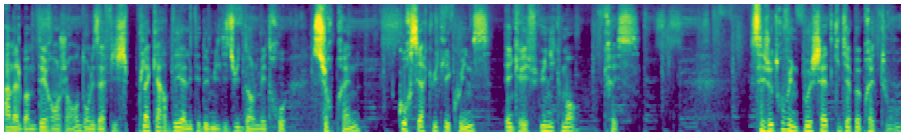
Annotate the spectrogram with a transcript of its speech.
Un album dérangeant dont les affiches placardées à l'été 2018 dans le métro surprennent, court-circuitent les Queens et griffent uniquement Chris. C'est je trouve une pochette qui dit à peu près tout,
